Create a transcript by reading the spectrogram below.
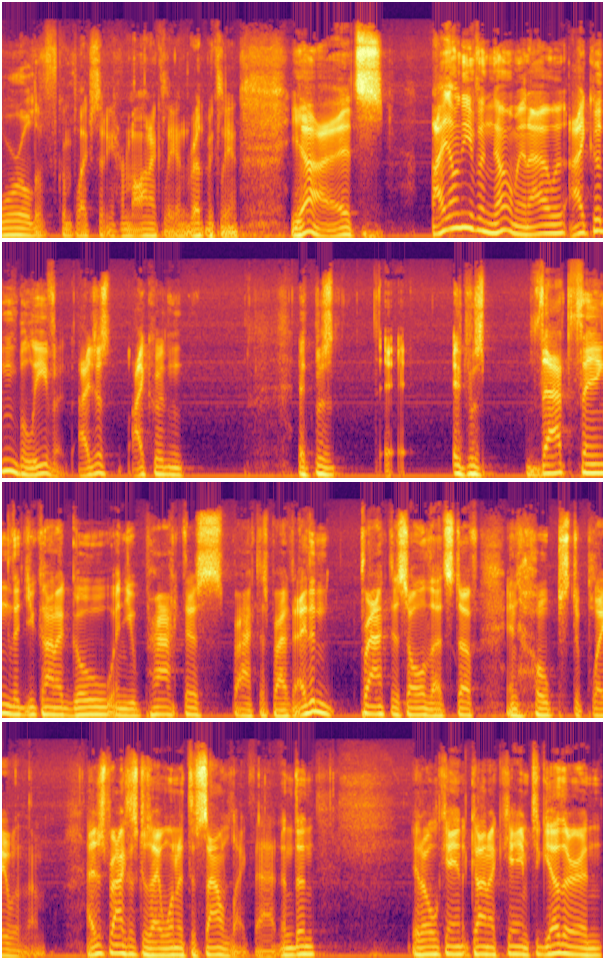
world of complexity harmonically and rhythmically, and yeah, it's. I don't even know, man. I was I couldn't believe it. I just I couldn't. It was, it, it was that thing that you kind of go and you practice, practice, practice. I didn't practice all that stuff in hopes to play with them. I just practiced because I wanted to sound like that, and then it all kind of came together and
